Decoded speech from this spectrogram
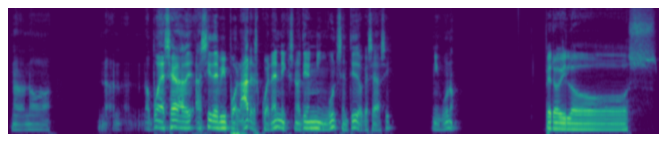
No. No, no, no puede ser así de bipolar Square Enix. No tiene ningún sentido que sea así. Ninguno. Pero ¿y los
